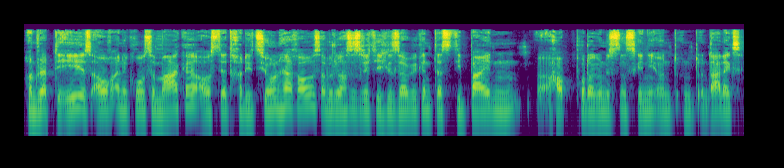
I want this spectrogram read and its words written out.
Und Rap.de ist auch eine große Marke aus der Tradition heraus, aber du hast es richtig gesagt, Weekend, dass die beiden Hauptprotagonisten Skinny und, und, und Alex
